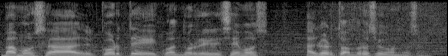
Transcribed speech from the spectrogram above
Vamos al corte, cuando regresemos, Alberto Ambrosio con nosotros.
